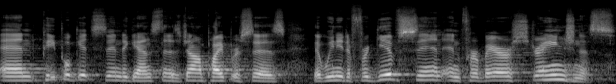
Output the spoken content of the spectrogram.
And people get sinned against, and as John Piper says, that we need to forgive sin and forbear strangeness.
